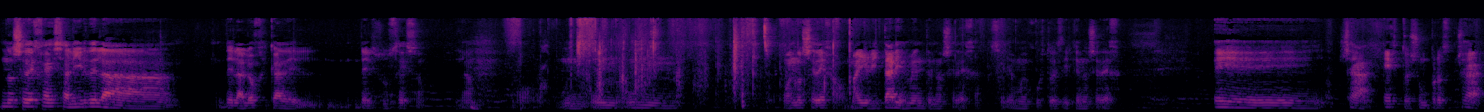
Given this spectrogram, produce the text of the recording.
no se deja de salir de la, de la lógica del, del suceso, digamos. O, no se deja, o mayoritariamente no se deja. Sería muy injusto decir que no se deja. Eh, o sea, esto es un proceso. Sea,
